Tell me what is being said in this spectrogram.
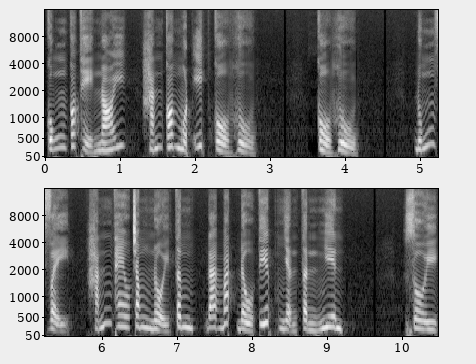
cũng có thể nói hắn có một ít cổ hủ. Cổ hủ. Đúng vậy, hắn theo trong nội tâm đã bắt đầu tiếp nhận tần nhiên. Rồi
